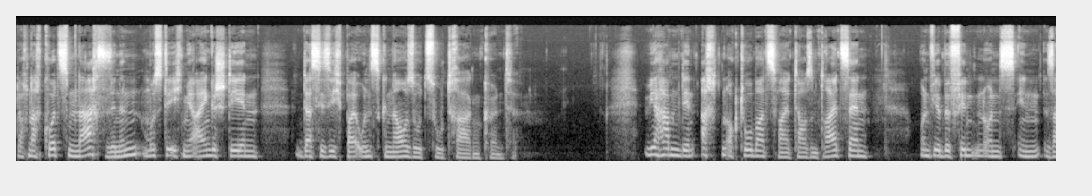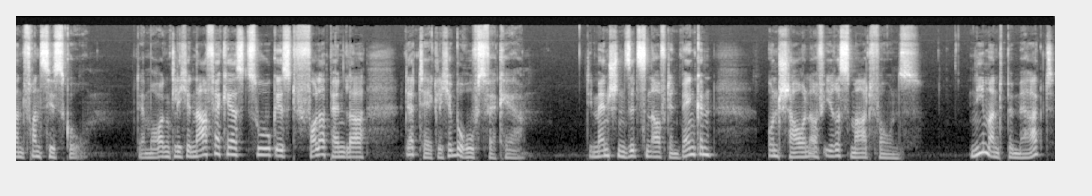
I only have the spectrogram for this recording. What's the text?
doch nach kurzem Nachsinnen musste ich mir eingestehen, dass sie sich bei uns genauso zutragen könnte. Wir haben den 8. Oktober 2013 und wir befinden uns in San Francisco. Der morgendliche Nahverkehrszug ist voller Pendler, der tägliche Berufsverkehr. Die Menschen sitzen auf den Bänken und schauen auf ihre Smartphones. Niemand bemerkt,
